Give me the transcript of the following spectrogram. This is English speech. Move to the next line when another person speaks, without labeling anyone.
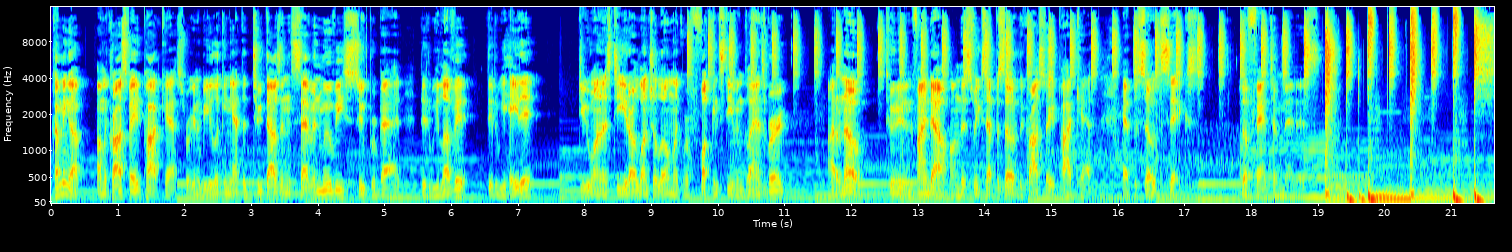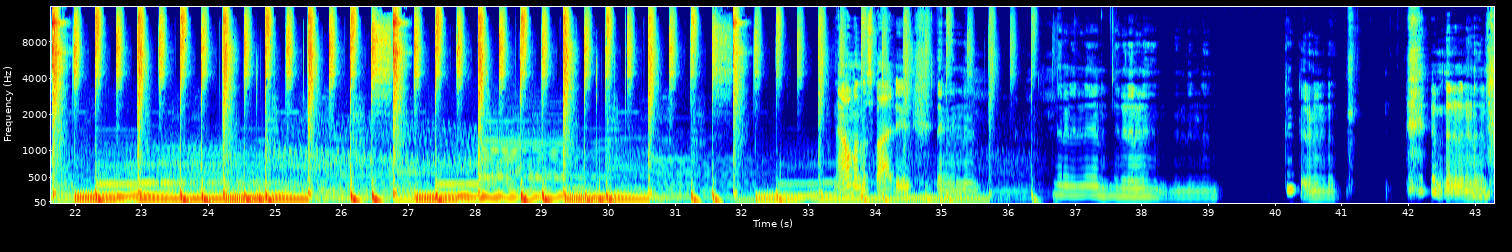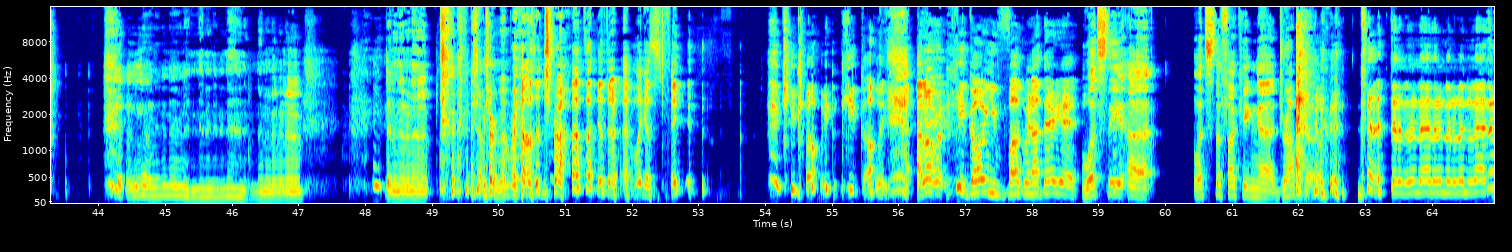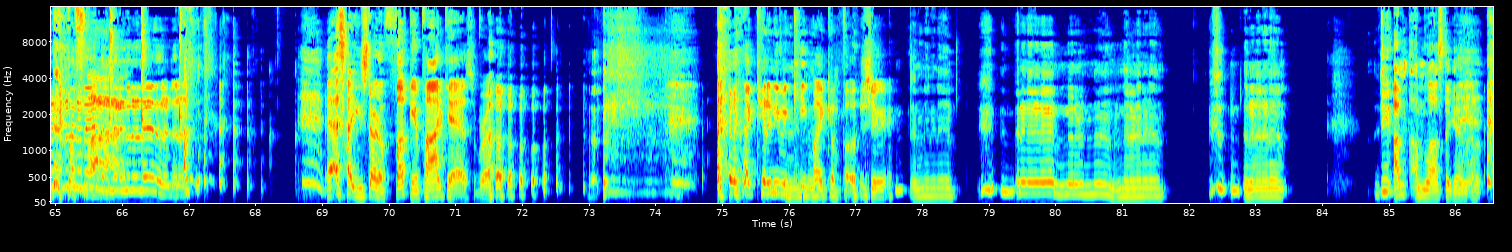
Coming up on the Crossfade podcast, we're going to be looking at the 2007 movie Superbad. Did we love it? Did we hate it? Do you want us to eat our lunch alone like we're fucking Steven Glansberg? I don't know. Tune in and find out on this week's episode of the Crossfade podcast, episode 6 The Phantom Menace.
Spot, dude. I don't remember how the drop. I have like a space.
keep going, keep going.
I don't. Re-
Keep going, you fuck. We're not there yet.
what's the uh? What's the fucking uh, drop though?
That's how you start a fucking podcast, bro. I couldn't even keep my composure.
Dude, I'm I'm lost again.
